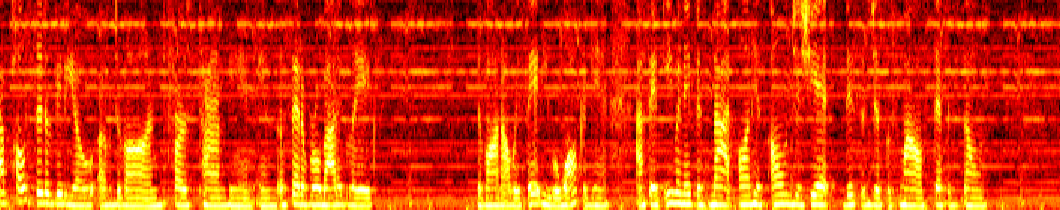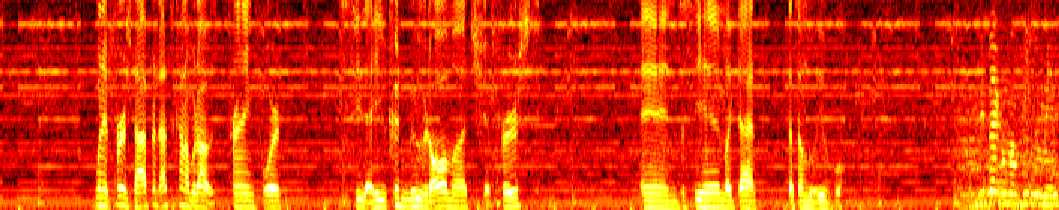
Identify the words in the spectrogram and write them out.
I posted a video of Devon's first time being in a set of robotic legs. Devon always said he would walk again. I said, even if it's not on his own just yet, this is just a small stepping stone. When it first happened, that's kind of what I was praying for. To see that he couldn't move at all much at first. And to see him like that, that's unbelievable. Be back on my feet in a minute.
